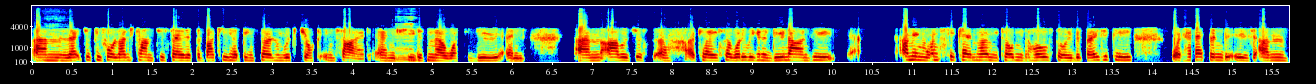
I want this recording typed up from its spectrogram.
um, late, just before lunchtime to say that the bakkie had been stolen with Jock inside. And he didn't know what to do. And um, I was just, uh, okay, so what are we going to do now? And he, I mean, once he came home, he told me the whole story. But basically, what happened is um,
